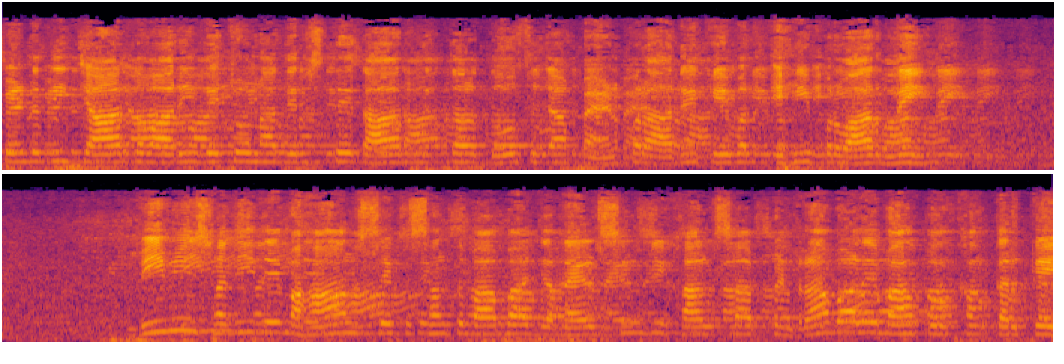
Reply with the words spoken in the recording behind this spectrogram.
ਪਿੰਡ ਦੀ ਚਾਰ ਦੀਵਾਰੀ ਵਿੱਚ ਉਹਨਾਂ ਦੇ ਰਿਸ਼ਤੇਦਾਰ, ਮਿੱਤਰ, ਦੋਸਤ ਜਾਂ ਭੈਣ ਭਰਾ ਨੇ ਕੇਵਲ ਇਹੀ ਪਰਿਵਾਰ ਨਹੀਂ। 20ਵੀਂ ਸਦੀ ਦੇ ਮਹਾਨ ਸਿੱਖ ਸੰਤ ਬਾਬਾ ਜਰਨੈਲ ਸਿੰਘ ਜੀ ਖਾਲਸਾ ਪਿੰਡਰਾਂ ਵਾਲੇ ਮਹਾਂਪੁਰਖਾਂ ਕਰਕੇ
